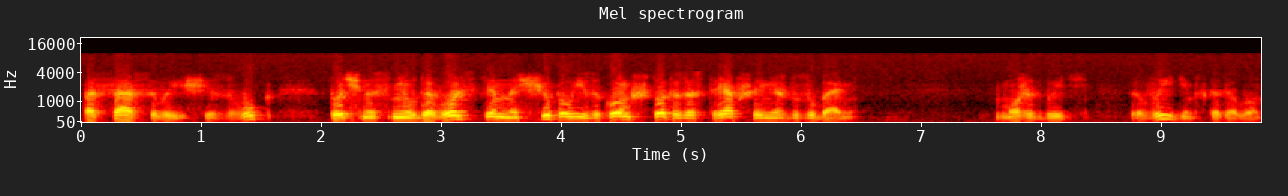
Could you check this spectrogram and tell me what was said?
посасывающий звук, точно с неудовольствием нащупал языком что-то застрявшее между зубами. «Может быть, выйдем?» — сказал он.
